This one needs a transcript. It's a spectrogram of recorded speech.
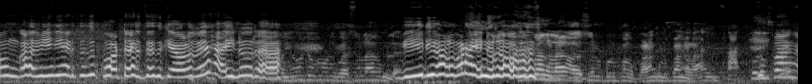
உங்களை வீடியோ எடுத்தது ஃபோட்டோ எடுத்ததுக்கு எவ்வளவு? ஐநூறா? வீடியோவில் கூட வரும் கொடுப்பாங்களா வசூல் கொடுப்பாங்க பணம் கொடுப்பாங்களா கொடுப்பாங்க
